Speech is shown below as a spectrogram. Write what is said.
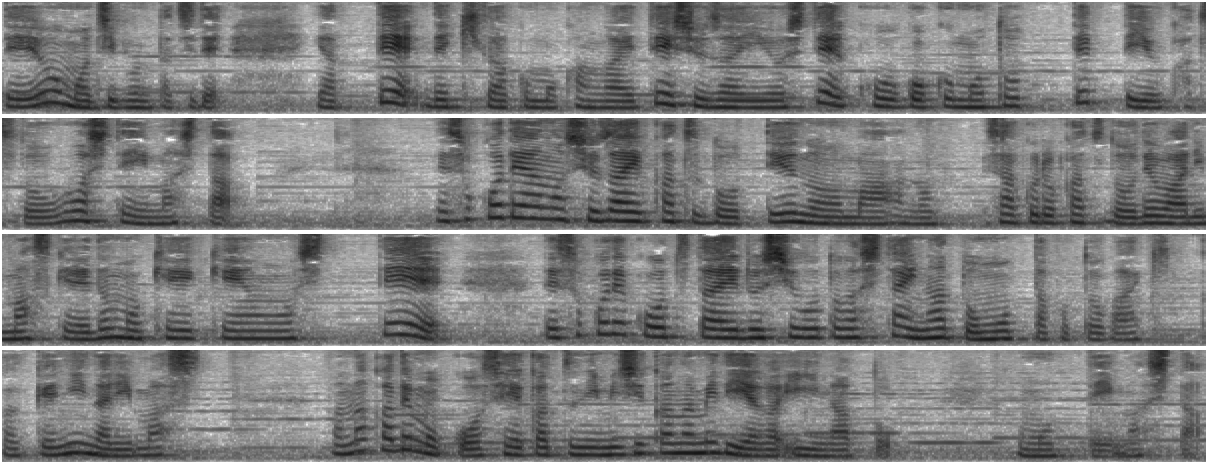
程をもう自分たちでやって、で、企画も考えて、取材をして、広告も撮ってっていう活動をしていました。でそこであの取材活動っていうのを、まあ、あのサークル活動ではありますけれども経験をしてでそこでこう伝える仕事がしたいなと思ったことがきっかけになります。まあ、中でもこう生活に身近なメディアがいいなと思っていました。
